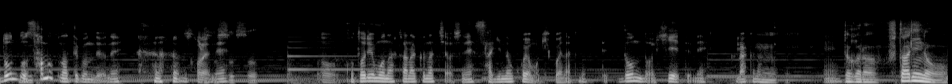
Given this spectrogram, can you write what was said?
どんどん寒くなってくんだよね。これね。そうそうそう。小鳥も鳴かなくなっちゃうしね、詐欺の声も聞こえなくなって、どんどん冷えてね、暗くなって。くる、ん、だから2人の、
